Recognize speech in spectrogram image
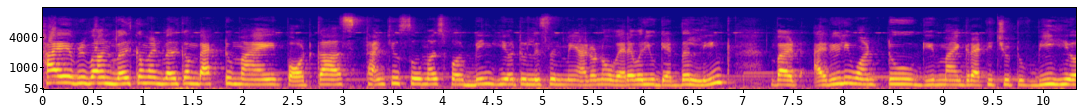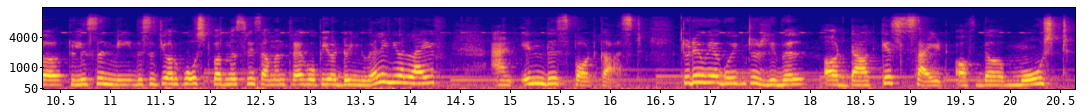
Hi everyone, welcome and welcome back to my podcast. Thank you so much for being here to listen me. I don't know wherever you get the link, but I really want to give my gratitude to be here to listen me. This is your host Padmasri Samantra. I hope you are doing well in your life and in this podcast. Today we are going to reveal our darkest side of the most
